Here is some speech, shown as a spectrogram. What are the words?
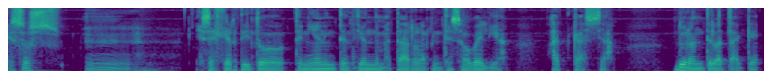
esos, mm, ese ejército tenían intención de matar a la princesa Obelia, Atkasha, durante el ataque.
